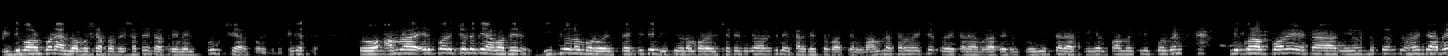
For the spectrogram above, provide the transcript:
বৃদ্ধি পাওয়ার পরে আমি অবশ্যই আপনাদের সাথে তার পেমেন্ট প্রুফ শেয়ার করে দেবো, ঠিক আছে? তো আমরা এরপরে চলে যাই আমাদের দ্বিতীয় নম্বর ওয়েবসাইটটিতে দ্বিতীয় নম্বর ওয়েবসাইটে যাওয়ার জন্য এখানে দেখতে পাচ্ছেন নাম লেখা রয়েছে। তো এখানে আমাদের রেজিস্টার আর্টিকেল ফর্মে ক্লিক করবেন। ক্লিক করার পরে এটা নিয়ন্ত্রিত হয়ে যাবে।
